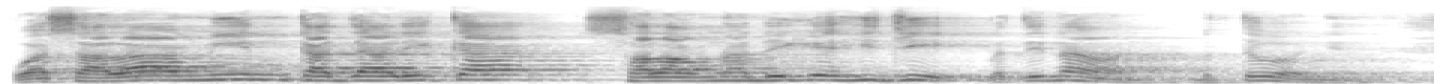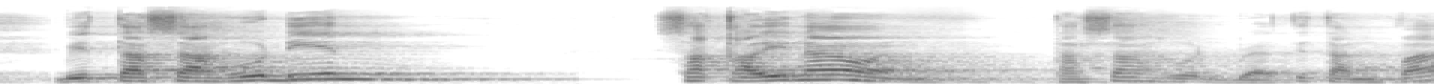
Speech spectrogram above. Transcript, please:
wasalamin kadalika salam nadige hiji berarti naon? Betulnya bi tasahudin sakali naon? Tasahud berarti tanpa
